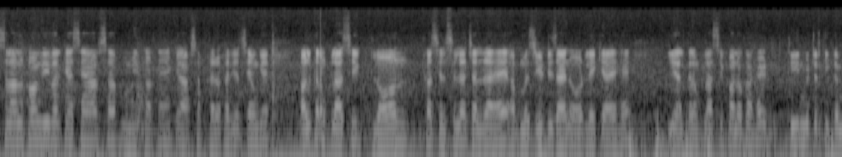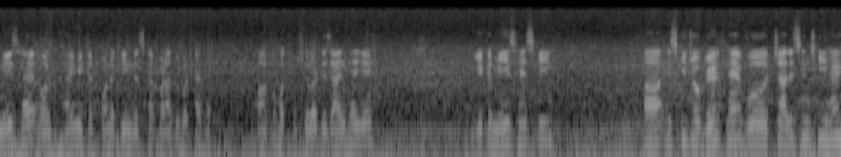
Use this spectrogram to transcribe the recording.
असलम वीवर कैसे हैं आप सब? उम्मीद करते हैं कि आप सब खैर खैरियत से होंगे। अलक्रम क्लासिक लॉन का सिलसिला चल रहा है। अब मज़ीद डिज़ाइन और लेके आए हैं। ये अलक्रम क्लासिक वालों का है। तीन मीटर की कमीज़ है और ढाई मीटर पौने तीन गज़ का बड़ा दुपट्टा है और बहुत खूबसूरत डिज़ाइन है ये। ये कमीज़ है इसकी। आ, इसकी जो वर्थ है वो 40 इंच की है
